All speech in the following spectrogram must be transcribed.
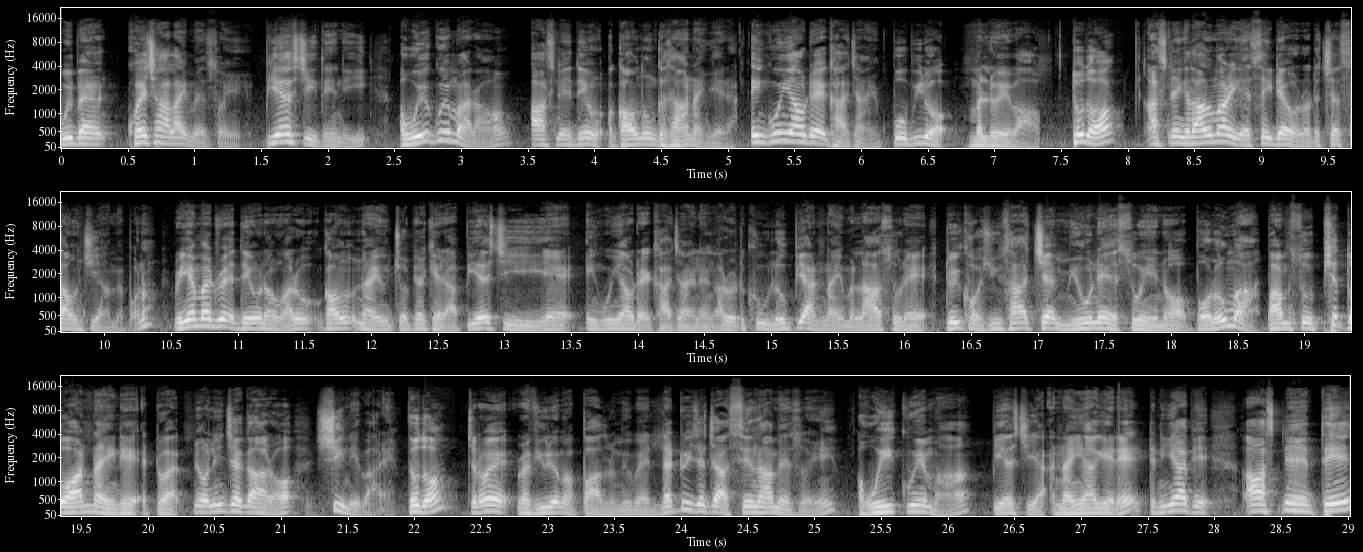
ဝေဖန်ခွဲခြားလိုက်မယ်ဆိုရင် PSG အသင်းဒီအဝေးကွင်းမှာတော့ Arsenal အသင်းကိုအကောင်းဆုံးကစားနိုင်ခဲ့တာအိမ်ကွင်းရောက်တဲ့အခါကျရင်ပို့ပြီးတော့မလွယ်ပါဘူးသို့တော့ Arsenal ကစားသမားတွေရဲ့စိတ်ဓာတ်ကိုတော့တစ်ချက်စောင့်ကြည့်ရမယ်ပေါ့နော် Real Madrid အသင်းကတော့ငါတို့အကောင်းအနိုင်ကိုကြော်ပြတ်ခဲ့တာ PSG ရဲ့အိမ်ကွင်းရောက်တဲ့အခါကျရင်လည်းငါတို့တခုလုံးပြနိုင်မလားဆိုတဲ့တွေးခေါ်ယူဆချက်မျိုးနဲ့ဆိုရင်တော့ဘောလုံးမှာဘာမှမဆိုဖြစ်သွားနိုင်တဲ့အတွက်မျှော်လင့်ချက်ကတော့ရှိနေပါတယ်သို့တော့ကျွန်တော်ရဲ့ review ထဲမှာပါလိုမျိုးပဲလက်တွေ့ကြကြစဉ်းစားမယ်ဆိုရင်အဝေးကွင်းမှာ PSG ကအနိုင်ရခဲ့တယ်တနည်းအားဖြင့် Arsenal အသင်း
